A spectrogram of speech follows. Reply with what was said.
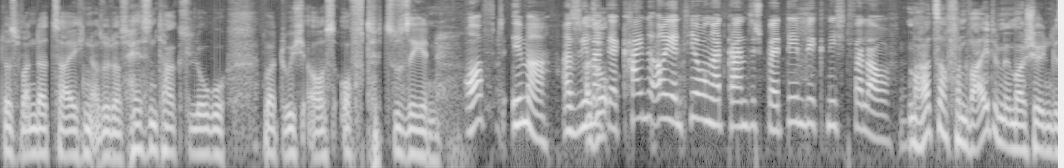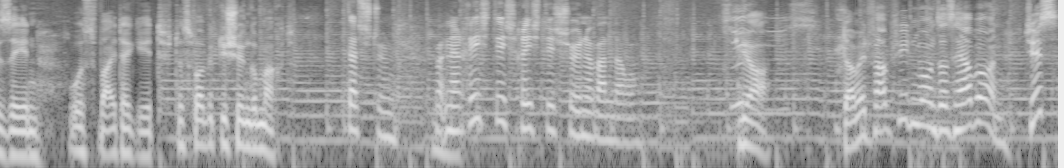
Das Wanderzeichen, also das Hessentagslogo, war durchaus oft zu sehen. Oft, immer. Also jemand, Also- der keine Orientierung hat, kann sich bei dem Weg nicht verlaufen. Man hat es auch von weitem immer schön gesehen, wo es weitergeht. Das war wirklich schön gemacht. Das stimmt. War eine richtig, richtig schöne Wanderung. Ja, damit verabschieden wir uns aus Herborn. Tschüss.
